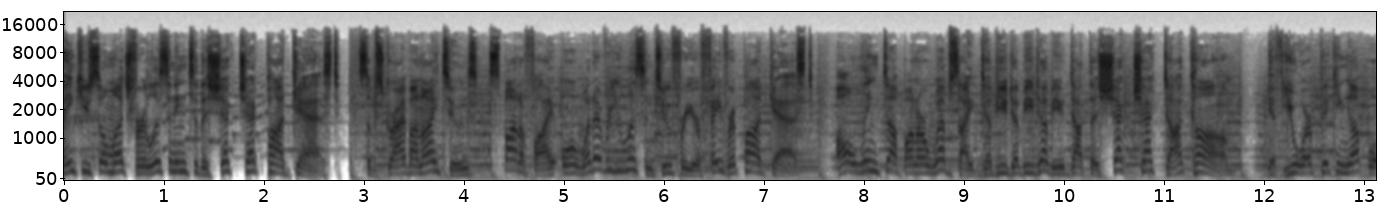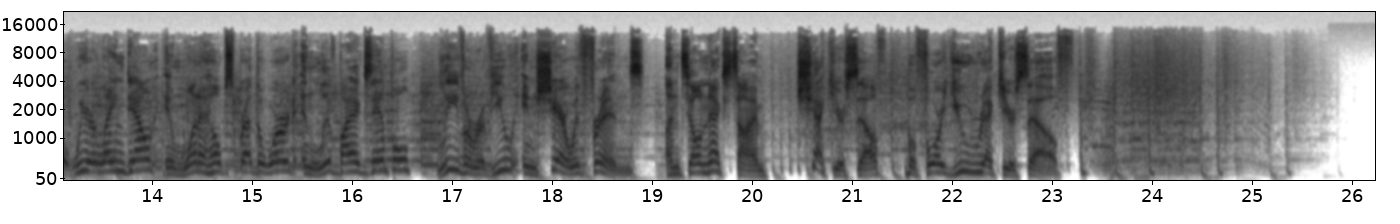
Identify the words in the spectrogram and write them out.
Thank you so much for listening to the Check Check podcast. Subscribe on iTunes, Spotify, or whatever you listen to for your favorite podcast. All linked up on our website, www.thecheckcheck.com. If you are picking up what we are laying down and want to help spread the word and live by example, leave a review and share with friends. Until next time, check yourself before you wreck yourself.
